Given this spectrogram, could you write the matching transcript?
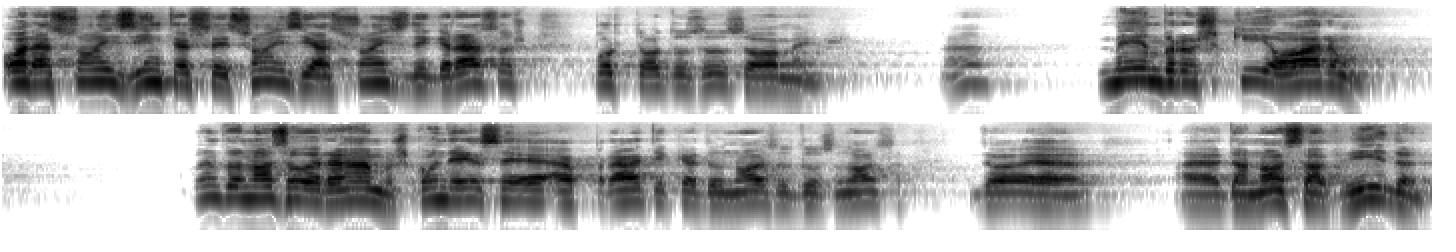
orações, intercessões e ações de graças por todos os homens. Né? Membros que oram. Quando nós oramos, quando essa é a prática do nosso, dos nossos, do, é, é, da nossa vida,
